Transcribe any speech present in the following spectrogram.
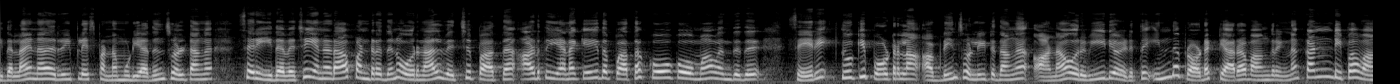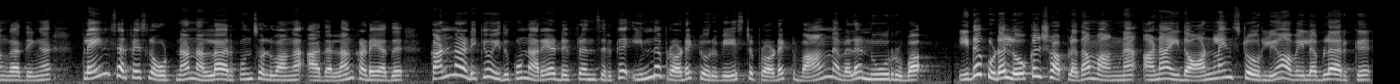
இதெல்லாம் என்னால் ரீப்ளேஸ் பண்ண முடியாதுன்னு சொல்லிட்டாங்க. சரி இதை வச்சு என்னடா பண்ணுறதுன்னு ஒரு நாள் வச்சு பார்த்தேன். அடுத்து எனக்கே இதை பார்த்தா கோவமாக வந்தது. சரி தூக்கி போட்டுடலாம் அப்படின்னு சொல்லிட்டு தாங்க. ஆனால் ஒரு வீடியோ எடுத்து இந்த ப்ராடக்ட் யாராவது வாங்குறீங்கன்னா கண்டிப்பாக வாங்காதீங்க. பிளெயின் சர்ஃபேஸில் ஓட்டினா நல்லா இருக்கும்னு சொல்லுவாங்க. அதெல்லாம் கிடையாது. கண்ணாடிக்கும் இதுக்கும் நிறைய டிஃப்ரென்ஸ் இருக்குது இந்த ப்ராடக்ட் ஒரு வேஸ்ட் ப்ராடக்ட் வாங்கின விலை நூறுரூபா இதை கூட லோக்கல் ஷாப்பில் தான் வாங்கினேன். ஆனால் இது ஆன்லைன் ஸ்டோர்லேயும் அவைலபிளாக இருக்குது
